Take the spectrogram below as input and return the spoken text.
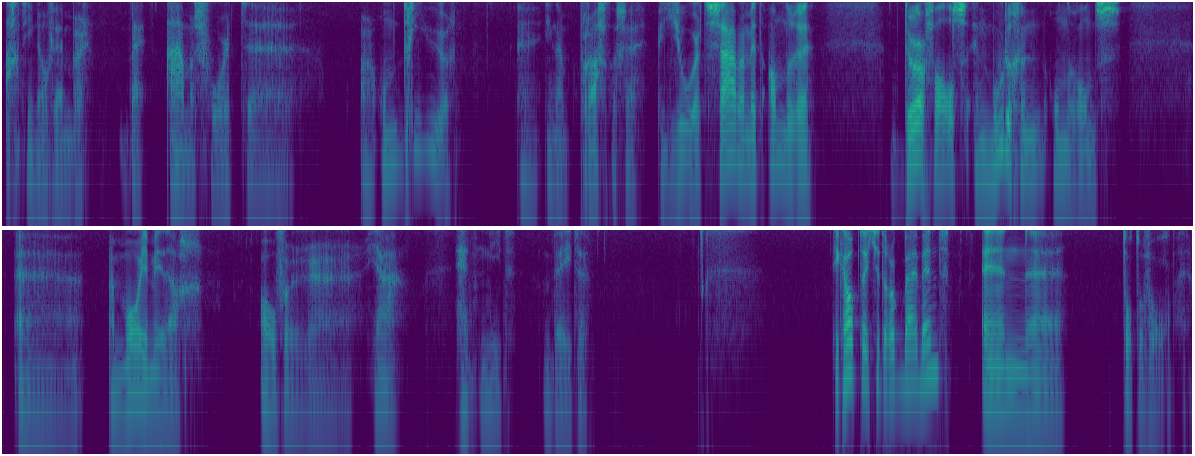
18 november bij Amersfoort uh, om drie uur uh, in een prachtige joert samen met andere durvals en moedigen onder ons. Uh, een mooie middag over ja, het niet weten. Ik hoop dat je er ook bij bent en tot de volgende.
